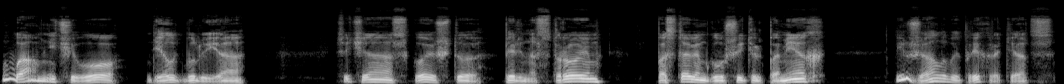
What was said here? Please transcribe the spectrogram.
Ну, вам ничего, делать буду я. Сейчас кое-что перенастроим, поставим глушитель помех, и жалобы прекратятся.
